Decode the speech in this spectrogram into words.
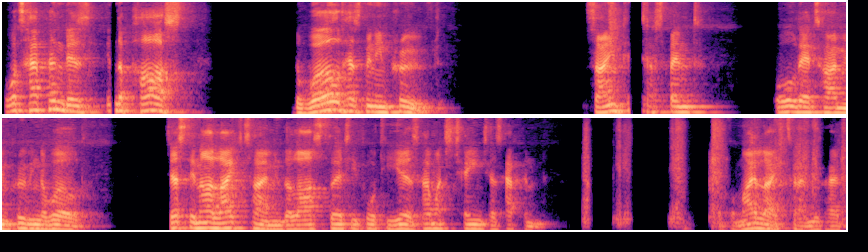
What's happened is in the past, the world has been improved. Scientists have spent all their time improving the world. Just in our lifetime, in the last 30, 40 years, how much change has happened? For my lifetime, we've had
